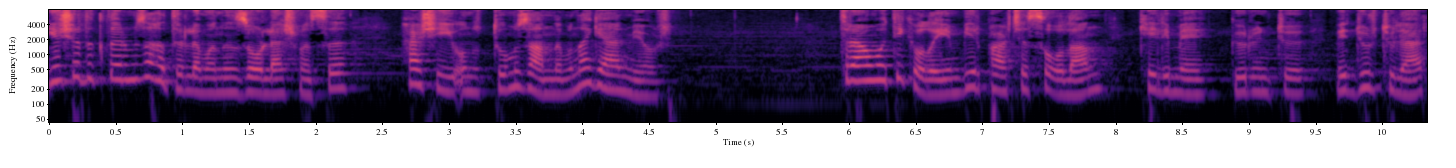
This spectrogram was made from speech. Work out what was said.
Yaşadıklarımızı hatırlamanın zorlaşması her şeyi unuttuğumuz anlamına gelmiyor. Travmatik olayın bir parçası olan kelime, görüntü ve dürtüler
